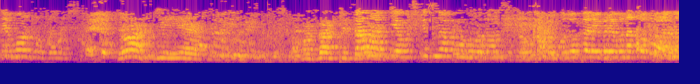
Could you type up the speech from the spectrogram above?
не можу вже нести. Що смієте? Базар кидає. девочки, с Новым годом. Буду перебери, вона топала на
